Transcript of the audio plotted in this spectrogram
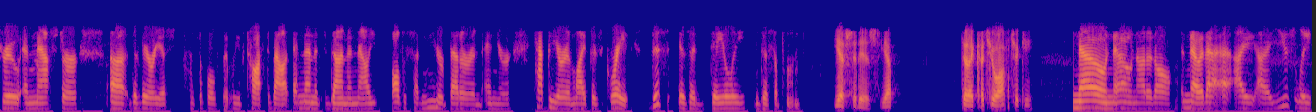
through and master uh, the various principles that we've talked about, and then it's done, and now all of a sudden you're better and, and you're happier in life is great. This is a daily discipline. Yes, it is. Yep. Did I cut you off, Chicke? No, no, not at all. No, that I I usually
